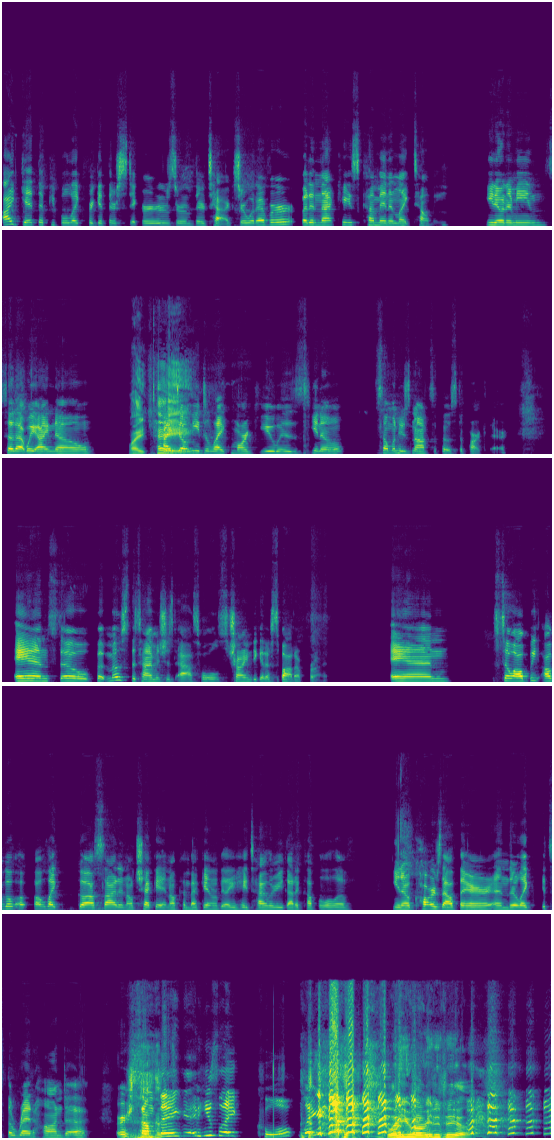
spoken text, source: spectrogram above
I get that people like forget their stickers or their tags or whatever, but in that case, come in and like tell me. You know what I mean? So that way I know Like, hey, I don't need to like mark you as, you know, someone who's not supposed to park there. And so, but most of the time it's just assholes trying to get a spot up front. And so I'll be, I'll go, I'll, I'll like go outside and I'll check it and I'll come back in. I'll be like, hey, Tyler, you got a couple of, you know, cars out there. And they're like, it's the red Honda or something. and he's like, cool. Like, what do you want me to do?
